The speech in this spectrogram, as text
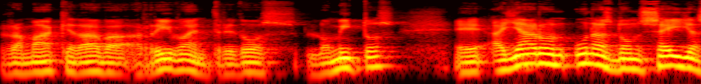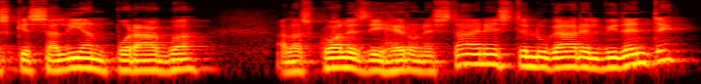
Ramá quedaba arriba entre dos lomitos, eh, hallaron unas doncellas que salían por agua, a las cuales dijeron, ¿está en este lugar el vidente?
